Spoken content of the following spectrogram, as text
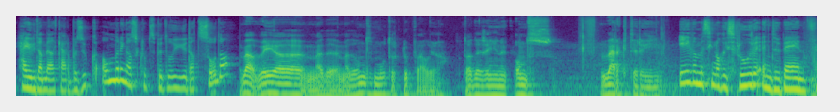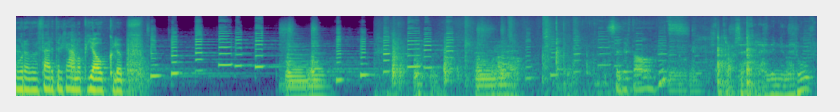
gaan jullie dan bij elkaar bezoeken onderling als clubs? Bedoel je dat zo dan? Wel, wij eh, met, eh, met onze motorclub wel, ja. Dat is eigenlijk ons werkterrein. Even misschien nog eens roeren in de wijn voordat we verder gaan op jouw club. Zit het al goed? Straks zegt er niet meer over.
